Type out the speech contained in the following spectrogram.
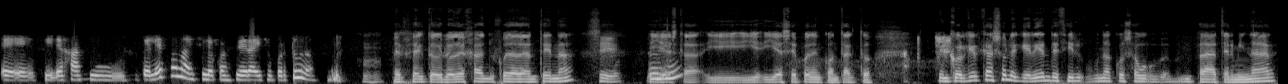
eh, si deja su, su teléfono y si lo consideráis oportuno. Perfecto, y lo dejan fuera de antena. Sí. Y ya está, y, y ya se pone en contacto. En cualquier caso, le querían decir una cosa uh, para terminar,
